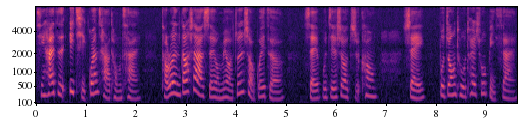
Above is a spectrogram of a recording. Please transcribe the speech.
请孩子一起观察同才，讨论当下谁有没有遵守规则，谁不接受指控，谁不中途退出比赛，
